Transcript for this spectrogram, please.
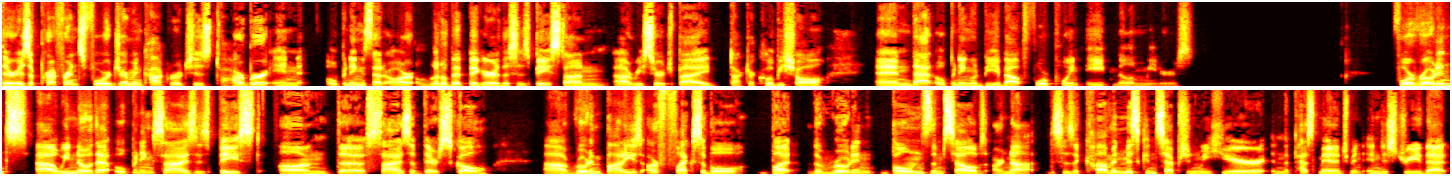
There is a preference for German cockroaches to harbor in openings that are a little bit bigger. This is based on uh, research by Dr. Coby Schal, and that opening would be about 4.8 millimeters. For rodents, uh, we know that opening size is based on the size of their skull. Uh, rodent bodies are flexible, but the rodent bones themselves are not. This is a common misconception we hear in the pest management industry that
